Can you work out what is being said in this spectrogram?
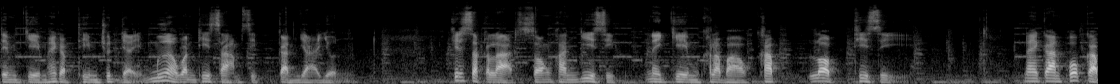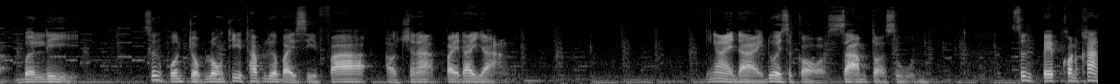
เต็มเกมให้กับทีมชุดใหญ่เมื่อวันที่ 30 กันยายนคิสตศักราช 2020 ในเกมคาราบาวครับรอบที่ 4 ในการพบกับเบอร์ลี่ ซึ่งผลจบลงที่ทัพเรือใบสีฟ้าเอาชนะไปได้อย่าง ง่ายดายด้วยสกอร์ 3 ต่อ 0 ซึ่งเป๊ปค่อนข้าง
